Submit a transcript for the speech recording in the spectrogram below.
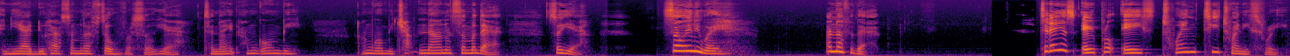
And yeah, I do have some left over. So yeah, tonight I'm going to be I'm going to be chopping down on some of that. So yeah. So anyway, enough of that. Today is April 8th, 2023.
